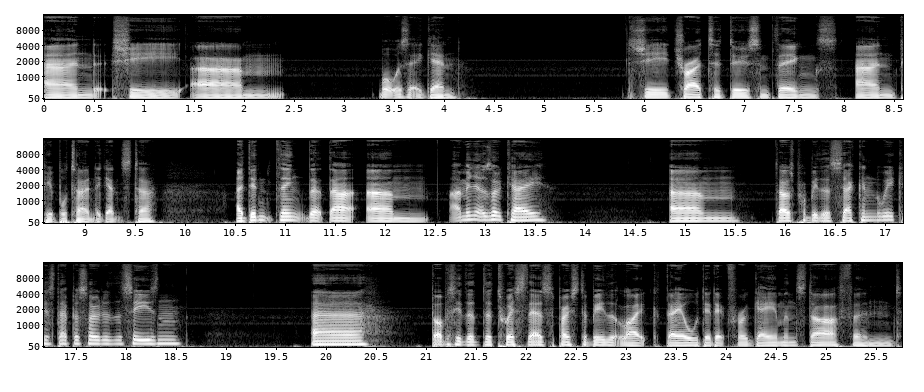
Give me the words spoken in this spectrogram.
and she um, what was it again? She tried to do some things, and people turned against her. I didn't think that that um, I mean, it was okay. Um, that was probably the second weakest episode of the season. Uh, but obviously the the twist there's supposed to be that like they all did it for a game and stuff, and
